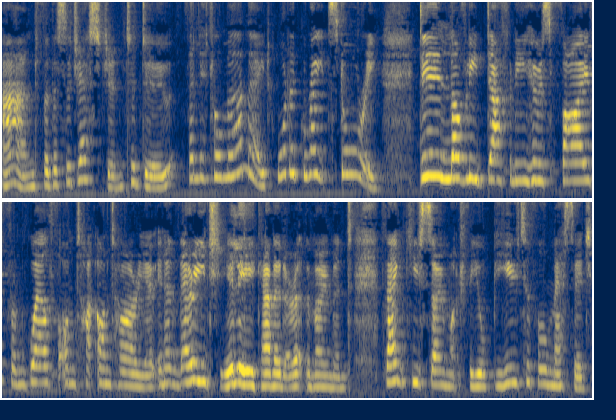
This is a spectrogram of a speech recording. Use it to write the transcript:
and for the suggestion to do The Little Mermaid. What a great story. Dear lovely Daphne, who is five from Guelph, Ontario, in a very chilly Canada at the moment. Thank you so much for your beautiful message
